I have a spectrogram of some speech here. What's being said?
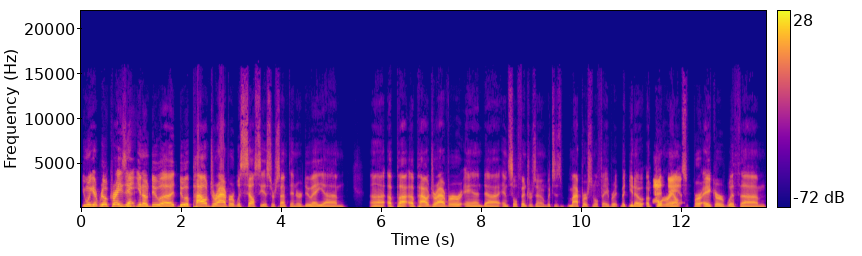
You want to get real crazy? Yeah. You know, do a do a pile driver with Celsius or something, or do a um, uh, a, a pile driver and uh, and sulfentrazone, which is my personal favorite. But you know, a quarter ounce per acre with um,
